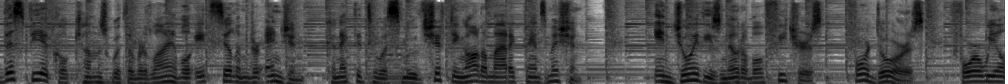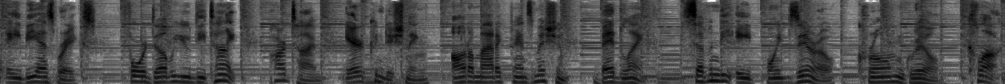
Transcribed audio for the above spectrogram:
This vehicle comes with a reliable 8-cylinder engine, connected to a smooth shifting automatic transmission. Enjoy these notable features, 4 doors, 4-wheel ABS brakes, 4WD type, part-time, air conditioning, automatic transmission, bed length, 78.0, chrome grille, clock,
